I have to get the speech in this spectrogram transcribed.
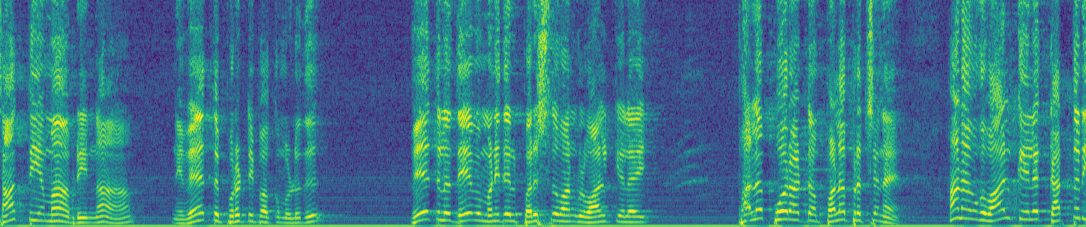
சாத்தியமா அப்படின்னா நீ வேதத்தை புரட்டி பார்க்கும் பொழுது வேதத்தில் தேவ மனிதர் பரிசுவான்கள் வாழ்க்கையில பல போராட்டம் பல பிரச்சனை. ஆனால் அவங்க வாழ்க்கையில் கத்தர்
